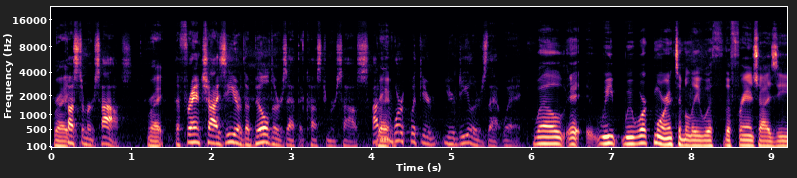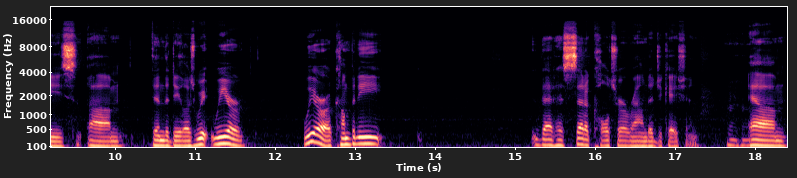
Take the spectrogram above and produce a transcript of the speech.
Right. customer's house. Right. The franchisee or the builders at the customer's house. How do you work with your, your dealers that way? Well, it, we we work more intimately with the franchisees um, than the dealers. We we are we are a company that has set a culture around education, um,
